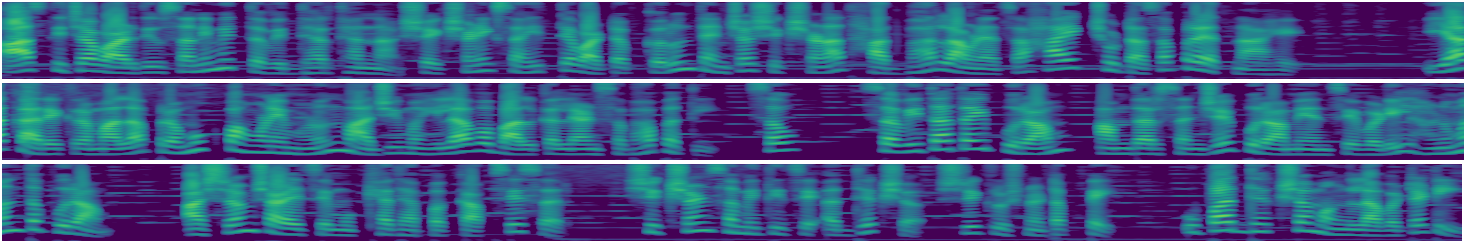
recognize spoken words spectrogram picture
आज तिच्या वाढदिवसानिमित्त विद्यार्थ्यांना शैक्षणिक साहित्य वाटप करून त्यांच्या शिक्षणात हातभार लावण्याचा हा एक छोटासा प्रयत्न आहे. या कार्यक्रमाला प्रमुख पाहुणे म्हणून माजी महिला व बालकल्याण सभापती सौ. सविताताई पुराम आमदार संजय पुराम यांचे वडील हनुमंत पुराम आश्रमशाळेचे मुख्याध्यापक कापसे सर शिक्षण समितीचे अध्यक्ष श्रीकृष्ण टप्पे उपाध्यक्ष मंगला वटटी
